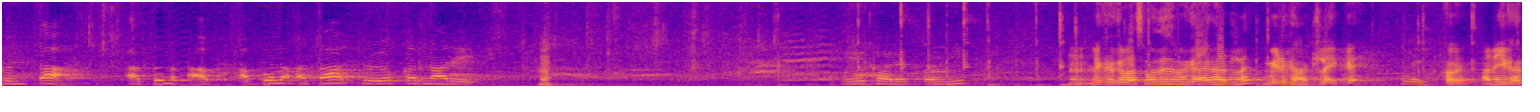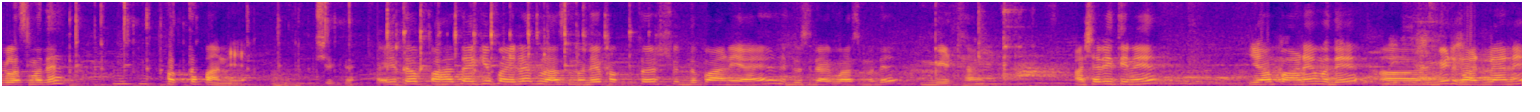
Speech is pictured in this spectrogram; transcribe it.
घंटा. आपण आप- आपण आता प्रयोग करणार आहे. हे. खारट पनीर हं, एका ग्लासमध्ये तुम्ही काय घातलंय? मीठ घातलंय काय? होय. होय. आणि एका ग्लासमध्ये फक्त पाणी आहे. ठीक आहे. इथं पाहताय की पहिल्या ग्लासमध्ये फक्त शुद्ध पाणी आहे दुसऱ्या ग्लासमध्ये मीठ आहे. अशा रीतीने या पाण्यामध्ये मीठ घातल्याने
